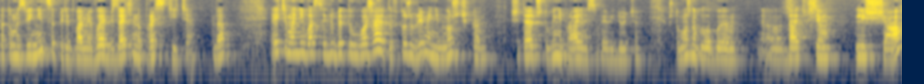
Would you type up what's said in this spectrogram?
потом извиниться перед вами, вы обязательно простите. Да? Этим они вас и любят, и уважают, и в то же время немножечко считают, что вы неправильно себя ведете. Что можно было бы Э, дать всем леща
